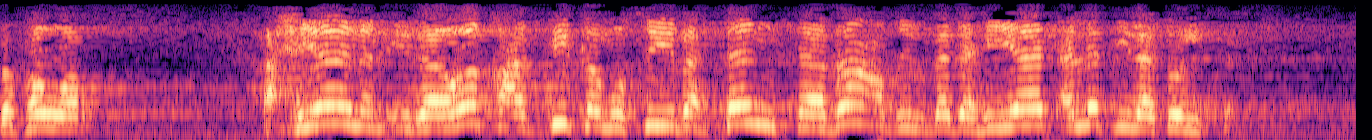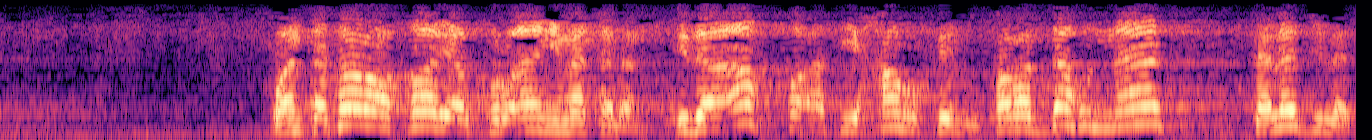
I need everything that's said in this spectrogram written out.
تصور أحيانا إذا وقعت بك مصيبة تنسى بعض البدهيات التي لا تنسى. وأنت ترى قارئ القرآن مثلا إذا أخطأ في حرف فرده الناس تلجلج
